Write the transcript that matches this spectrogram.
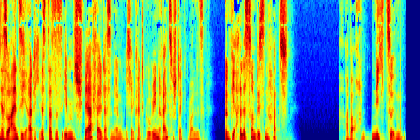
ja so einzigartig ist, dass es eben schwerfällt, das in irgendwelche Kategorien reinzustecken, weil es irgendwie alles so ein bisschen hat. Aber auch nicht so im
